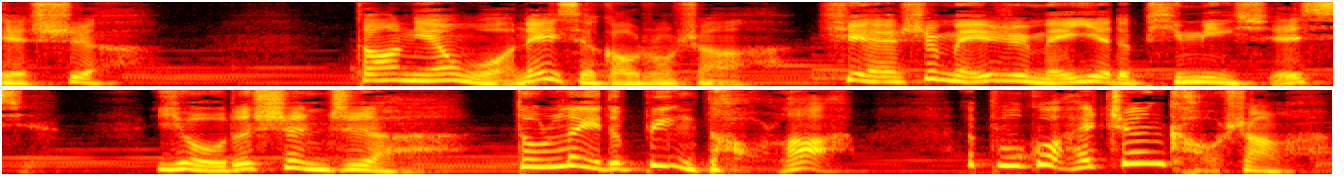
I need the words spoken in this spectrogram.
也是啊，当年我那些高中生啊，也是没日没夜的拼命学习，有的甚至啊都累得病倒了，不过还真考上了，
